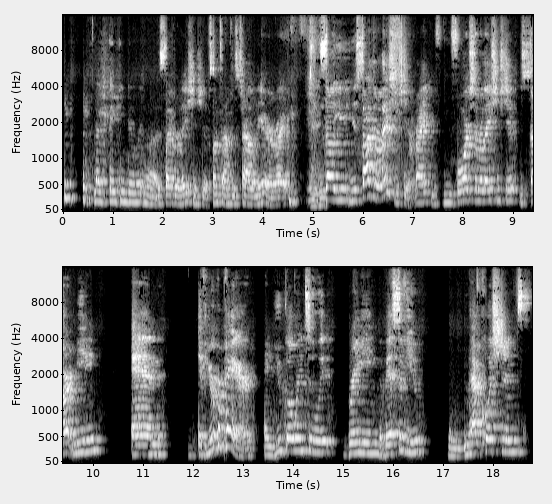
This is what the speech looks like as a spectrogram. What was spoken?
like they can do it? Uh, it's like relationships. Sometimes it's trial and error, right? So you, you start the relationship, right? You, you forge the relationship, you start meeting, and if you're prepared and you go into it bringing the best of you, you have questions,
